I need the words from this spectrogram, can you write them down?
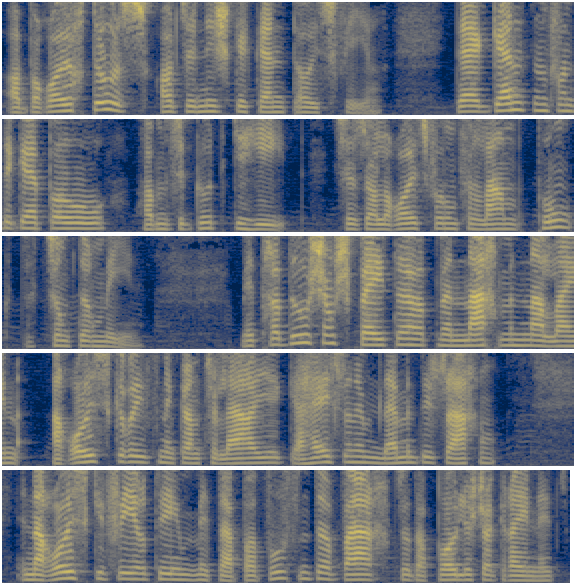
Aber euch das hat sie nicht gekannt ausführen. Die Agenten von der GPO haben sie gut gehielt. Sie soll rausfuhren vom Land, Punkt, zum Termin. Mit Traduschen später hat man Nachmen allein herausgerufen in Kanzelarie, geheißen ihm, nehmen die Sachen, und herausgeführt ihn mit der bewaffneten Wacht zu der polnischen Grenze,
